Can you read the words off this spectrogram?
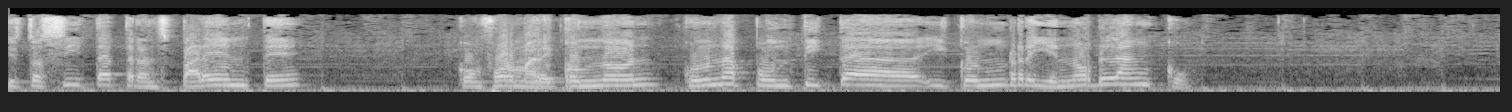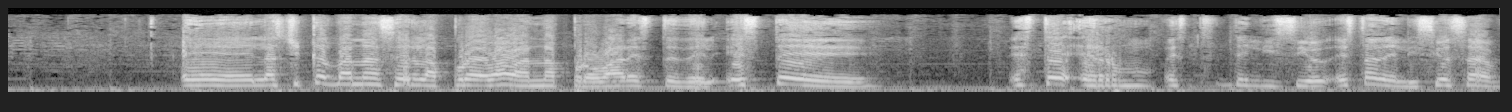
chistosita, transparente, con forma de condón, con una puntita y con un relleno blanco. Eh, las chicas van a hacer la prueba, van a probar este del este este este delicioso esta deliciosa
